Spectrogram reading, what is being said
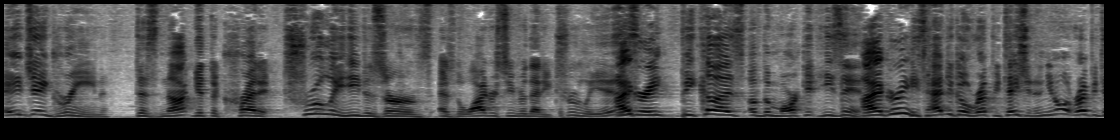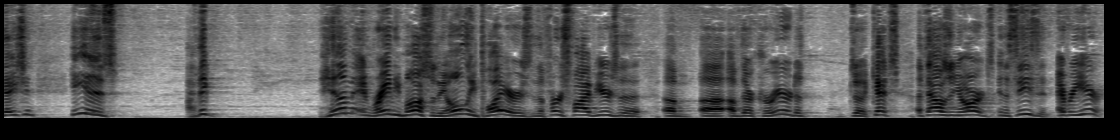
AJ Green does not get the credit truly he deserves as the wide receiver that he truly is. I agree. Because of the market he's in. I agree. He's had to go reputation. And you know what reputation? He is, I think, him and Randy Moss are the only players in the first five years of, the, of, uh, of their career to, to catch a 1,000 yards in a season every year.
